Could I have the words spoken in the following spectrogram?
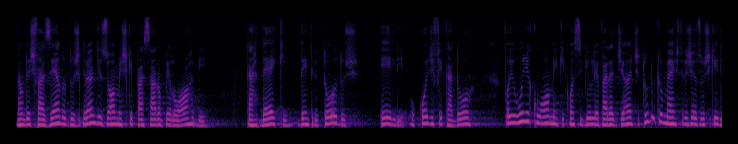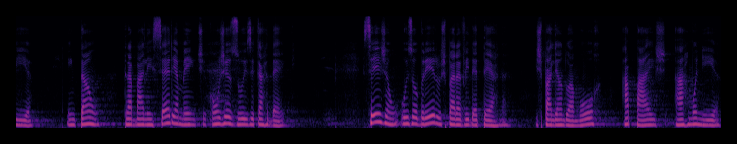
Não desfazendo dos grandes homens que passaram pelo orbe, Kardec, dentre todos, ele, o codificador, foi o único homem que conseguiu levar adiante tudo o que o Mestre Jesus queria. Então, trabalhem seriamente com Jesus e Kardec. Sejam os obreiros para a vida eterna, espalhando o amor, a paz, a harmonia.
